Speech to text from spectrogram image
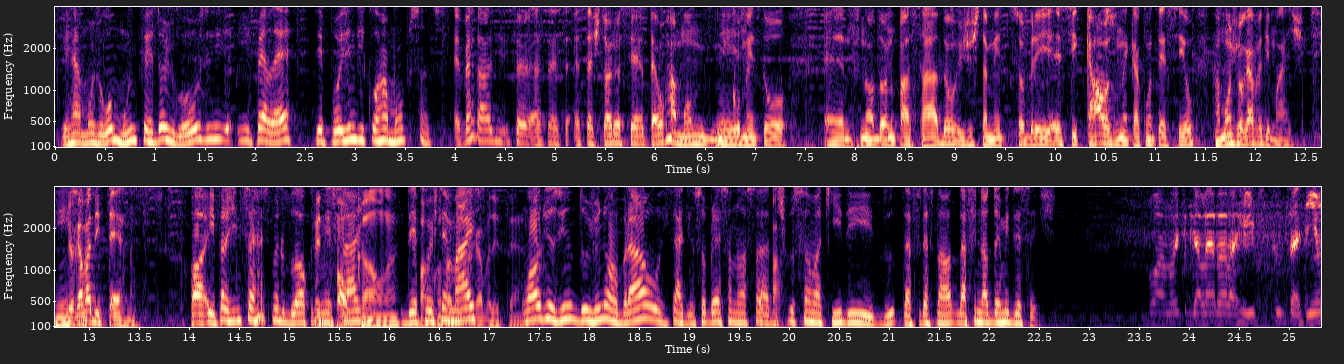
Porque Ramon jogou muito, fez dois gols e, e Pelé depois indicou Ramon pro Santos. É verdade. Isso- essa, essa- essa história eu sei, até o Ramon me Isso. comentou é, no final do ano passado, justamente sobre esse caos né, que aconteceu. Ramon jogava demais. Sim, jogava sim. de terno. Ó, e pra gente encerrar esse primeiro bloco Feito de mensagem, Falcão, né? depois Falcão tem mais um áudiozinho do Júnior Brau, Ricardinho, sobre essa nossa Opa. discussão aqui de, do- da, da final, da final de 2016. Boa noite, galera da Hits, tudo certinho?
